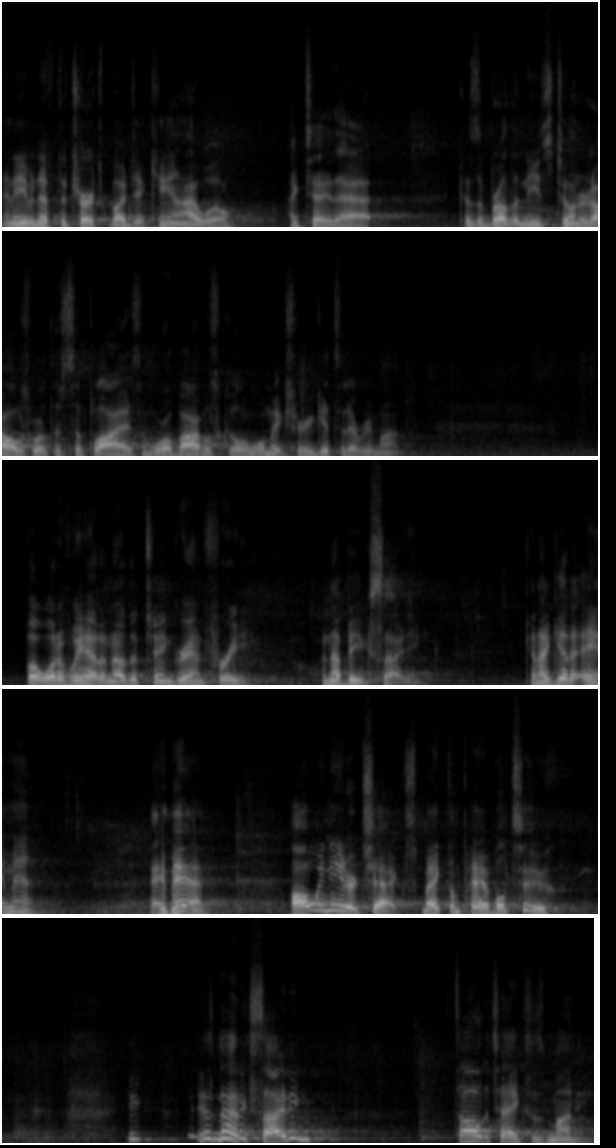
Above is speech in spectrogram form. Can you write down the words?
And even if the church budget can't, I will. I can tell you that because the brother needs $200 worth of supplies in World Bible School, and we'll make sure he gets it every month. But what if we had another 10 grand free? Wouldn't that be exciting? Can I get an amen? Amen. amen. All we need are checks. Make them payable too. Isn't that exciting? It's all it takes is money.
